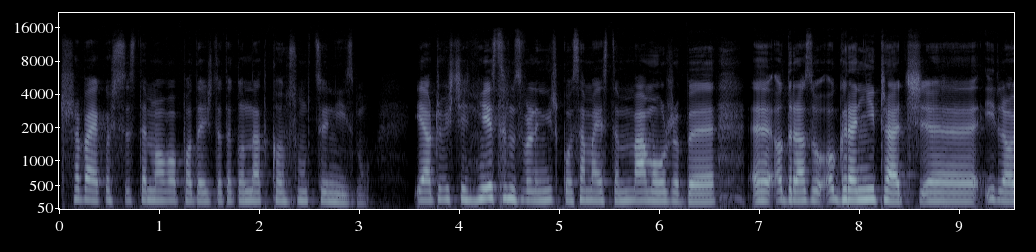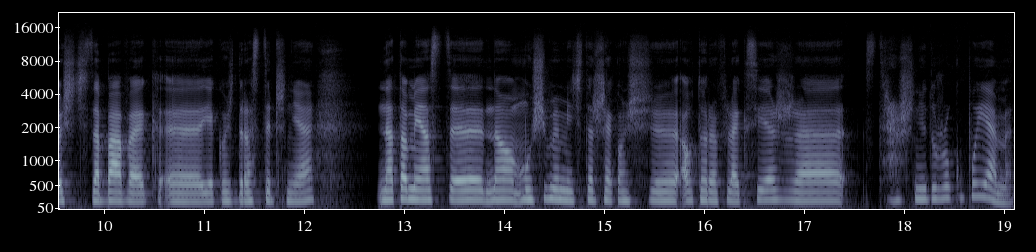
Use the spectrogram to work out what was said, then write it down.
trzeba jakoś systemowo podejść do tego nadkonsumpcjonizmu. Ja oczywiście nie jestem zwolenniczką, sama jestem mamą, żeby e, od razu ograniczać e, ilość zabawek e, jakoś drastycznie. Natomiast no, musimy mieć też jakąś autorefleksję, że strasznie dużo kupujemy.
